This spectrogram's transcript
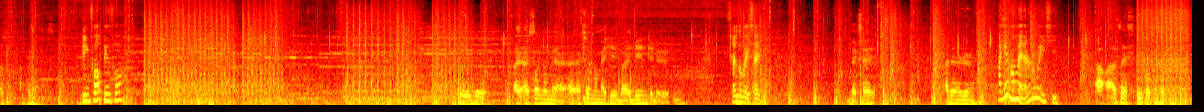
Apa- apa? Ping 4, ping 4. The, the, I, I saw Nomad. I, I saw no Nomad here, but I didn't get the thing. Should I go backside? backside. I don't know. I don't know. I hear no man. I don't know where is he. Uh, uh, so spin for pin for pin.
